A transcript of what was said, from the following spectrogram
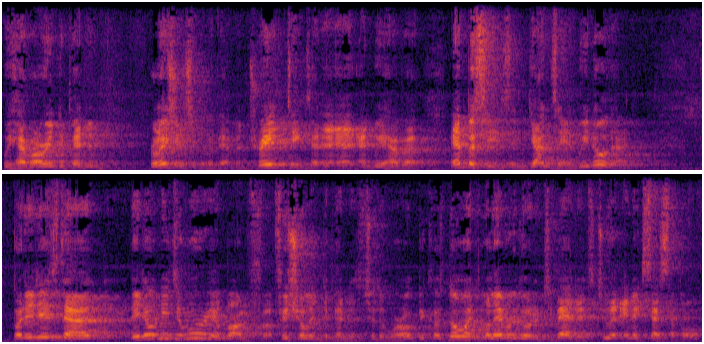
We have our independent relationship with them and trade things, and, and we have uh, embassies in Gyantse, and we know that. But it is that they don't need to worry about official independence to the world because no one will ever go to Tibet. It's too inaccessible.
